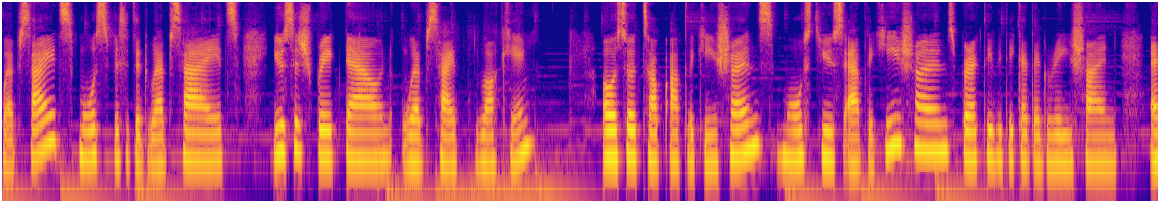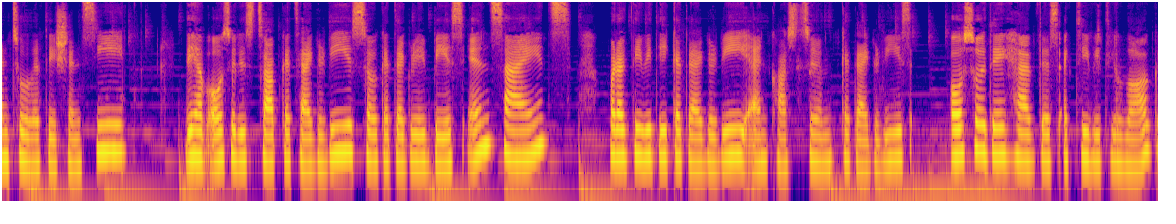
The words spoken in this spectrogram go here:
websites, most visited websites, usage breakdown, website blocking, also top applications, most used applications, productivity categorization, and tool efficiency. They have also these top categories, so category based insights, productivity category, and costume categories. Also, they have this activity log.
